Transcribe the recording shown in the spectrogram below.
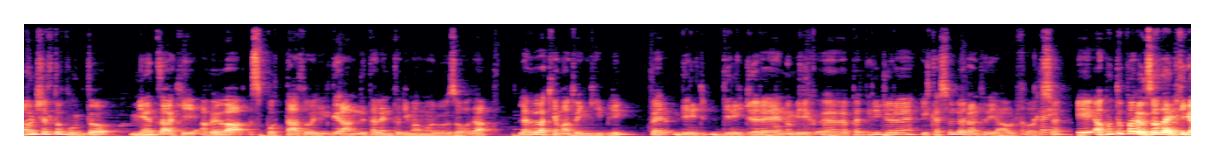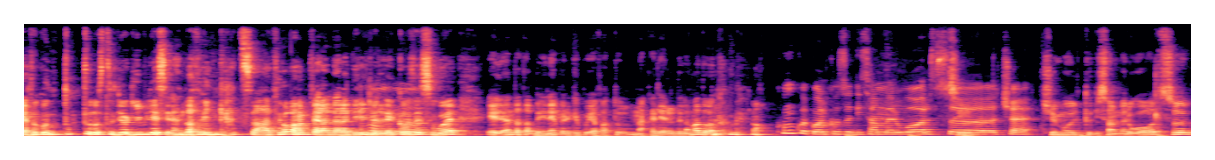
a un certo punto Miyazaki aveva spottato il grande talento di Mamoru Osoda, l'aveva chiamato in Ghibli per diri- dirigere, non mi ric- eh, per dirigere il castello errante di Howl, forse. E a quanto pare Osoda ha litigato con tutto lo studio Ghibli e se n'è andato incazzato per andare a dirigere Oh, le no. cose sue ed è andata bene perché poi ha fatto una carriera della Madonna, però. Comunque qualcosa di Summer Wars Sì. c'è. C'è molto di Summer Wars,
